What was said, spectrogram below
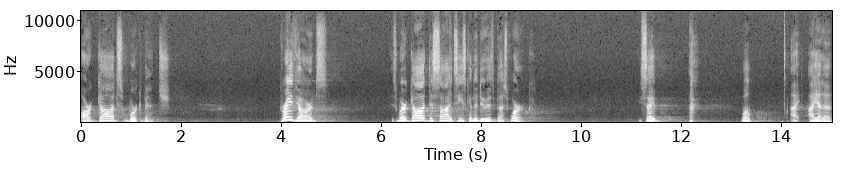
are God's workbench. Graveyards is where God decides He's going to do His best work. You say, well, I, I had a,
